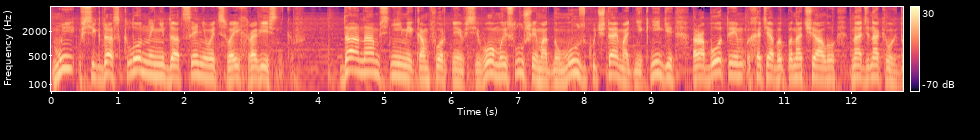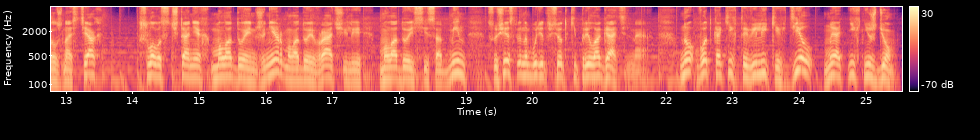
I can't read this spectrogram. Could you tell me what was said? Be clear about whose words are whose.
Speaker 1: Мы всегда склонны недооценивать своих ровесников. Да, нам с ними комфортнее всего, мы слушаем одну музыку, читаем одни книги, работаем хотя бы поначалу на одинаковых должностях. В словосочетаниях «молодой инженер», «молодой врач» или «молодой сисадмин» существенно будет все-таки прилагательное. Но вот каких-то великих дел мы от них не ждем.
